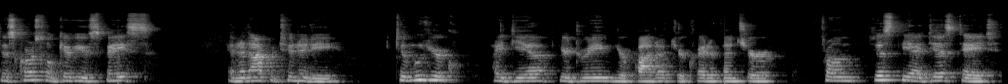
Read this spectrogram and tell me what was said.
this course will give you space and an opportunity to move your idea, your dream, your product, your creative venture from just the idea stage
